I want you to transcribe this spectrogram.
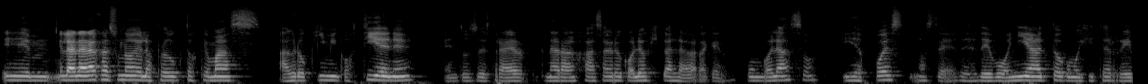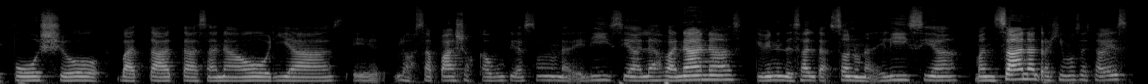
Em, la naranja es uno de los productos que más agroquímicos tiene. Entonces traer naranjas agroecológicas, la verdad que fue un golazo. Y después, no sé, desde boñato, como dijiste, repollo, batatas, zanahorias, eh, los zapallos cabutias son una delicia, las bananas que vienen de Salta son una delicia, manzana trajimos esta vez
